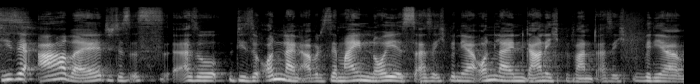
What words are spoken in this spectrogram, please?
diese, diese Arbeit, das ist, also diese Online-Arbeit, das ist ja mein Neues. Also ich bin ja online gar nicht bewandt. Also ich bin ja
